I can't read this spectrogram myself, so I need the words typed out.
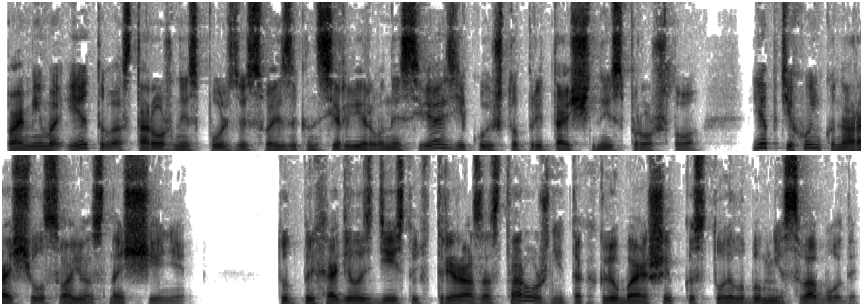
Помимо этого, осторожно используя свои законсервированные связи, кое-что притащенные из прошлого – я потихоньку наращивал свое оснащение. Тут приходилось действовать в три раза осторожнее, так как любая ошибка стоила бы мне свободы.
